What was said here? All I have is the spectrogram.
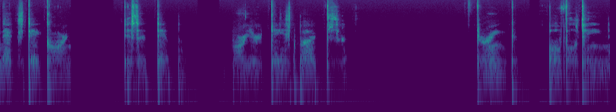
next acorn is a tip for your taste buds. Drink Ovaltine.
